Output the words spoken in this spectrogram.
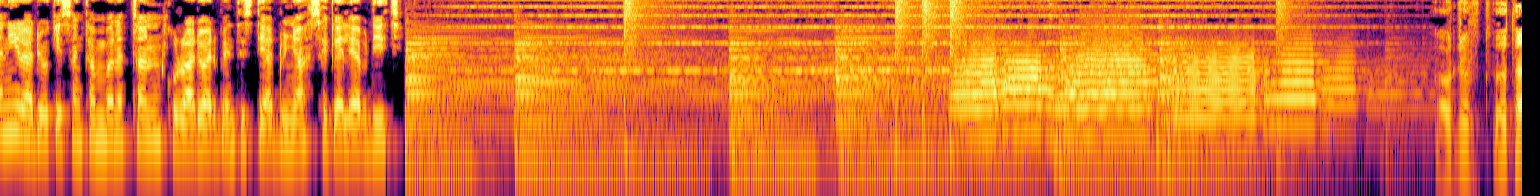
baaftee. turtanii raadiyoo keessan kan banattan kun raadiyoo adventistii addunyaa sagalee abdiiti. Hordoftoota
